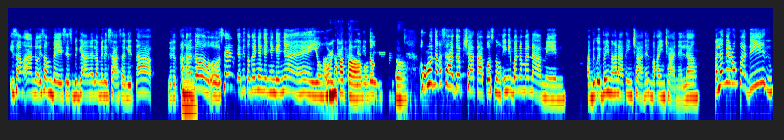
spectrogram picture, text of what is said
isang ano, isang beses, bigla na lang may nagsasalita. Eh, Ka, Mm. Ano, oh, sir, ganito, ganyan, ganyan, ganyan. Hey, yung Ay, order na nakatakot. ganito. Oh. Oo, nakasagap siya. Tapos nung iniba naman namin, sabi ko, ibahin na nga natin yung channel, baka yung channel lang. Alam, meron pa din.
